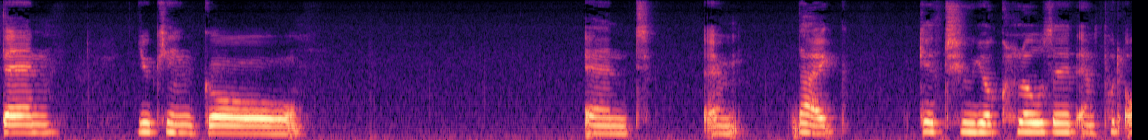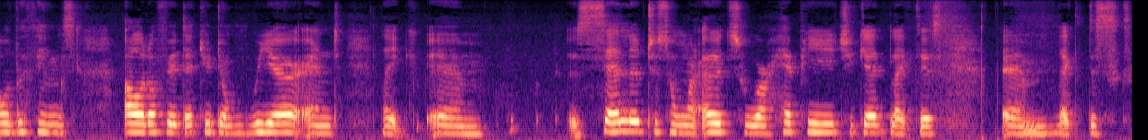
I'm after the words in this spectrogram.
then you can go and um, like get to your closet and put all the things out of it that you don't wear and like um, sell it to someone else who are happy to get like this um, like this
